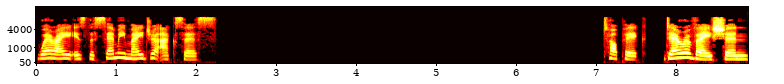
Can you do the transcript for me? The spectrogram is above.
where a is the semi major axis. Topic derivation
